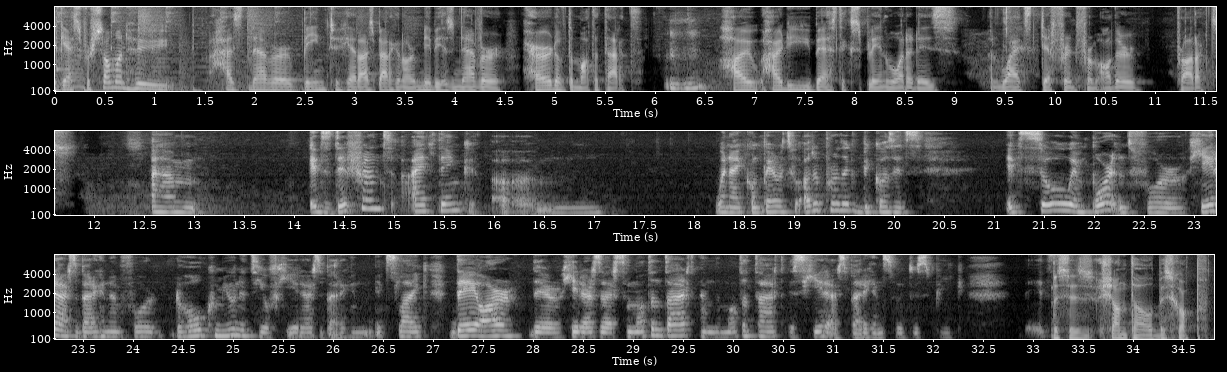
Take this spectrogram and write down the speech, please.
Guess for someone who has never been to Geraardsbergen or maybe has never heard of the Mattentaart, how how do you best explain what it is and why it's different from other products? it's different i think um, when i compare it to other products because it's it's so important for Geraardsbergen and for the whole community of Geraardsbergen. It's like they are their Geraardsbergse Mattentaart and the Mattentaart is Geraardsbergen, so to speak. It's, This is Chantal Bisschop.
